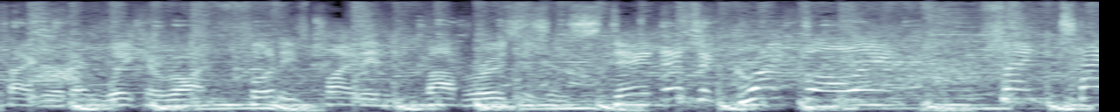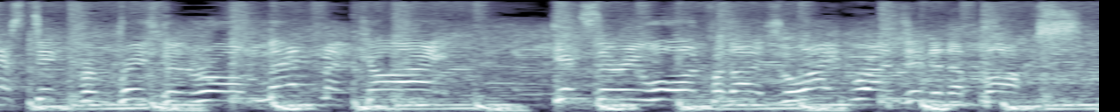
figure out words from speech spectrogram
take with that weaker right foot. He's played in Barbarouses instead. That's a great ball in. Fantastic from Brisbane Roar. Matt McKay gets the reward for those late runs into the box.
